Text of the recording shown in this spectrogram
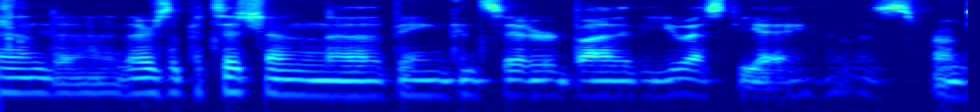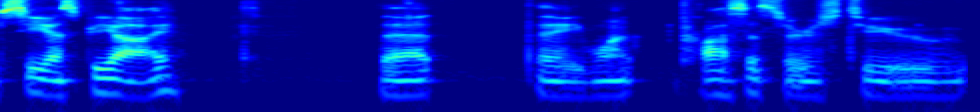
uh, and uh, there's a petition uh, being considered by the USDA. It was from CSPI that they want processors to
